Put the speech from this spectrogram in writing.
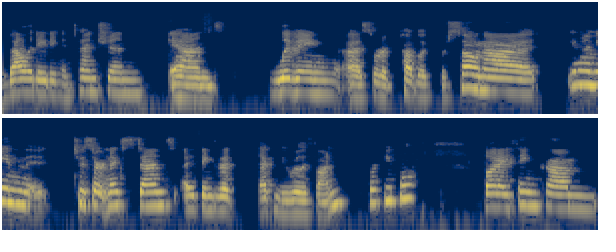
validating intention and living a sort of public persona. You know, I mean, to a certain extent, I think that that can be really fun for people. But I think, um,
